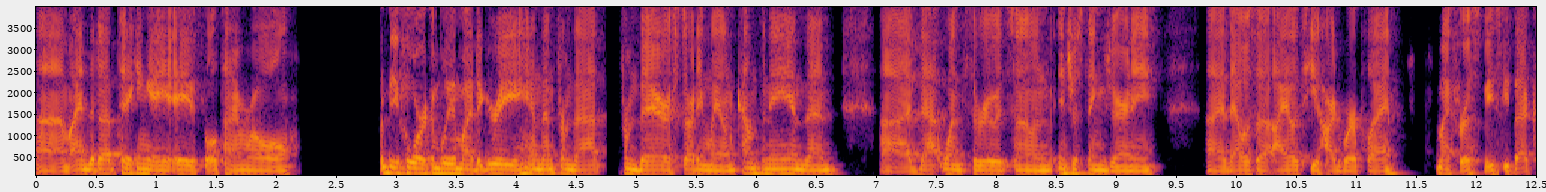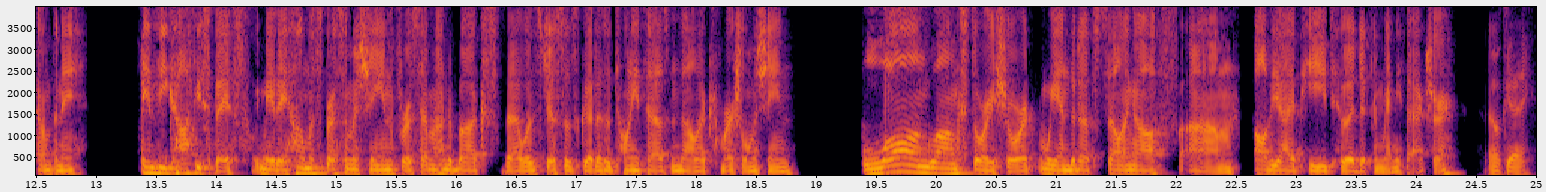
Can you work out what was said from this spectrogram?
Um, I ended up taking a, a full time role before completing my degree and then from that from there starting my own company and then uh, that went through its own interesting journey uh, that was an iot hardware play my first vc back company in the coffee space. We made a home espresso machine for 700 bucks that was just as good as a $20,000 commercial machine. Long, long story short, we ended up selling off um, all the IP to a different manufacturer. Okay.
